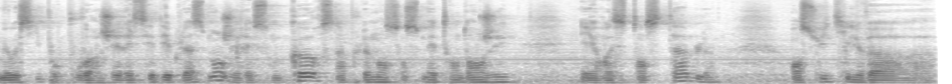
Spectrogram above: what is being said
mais aussi pour pouvoir gérer ses déplacements, gérer son corps, simplement sans se mettre en danger et en restant stable. Ensuite, il va,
